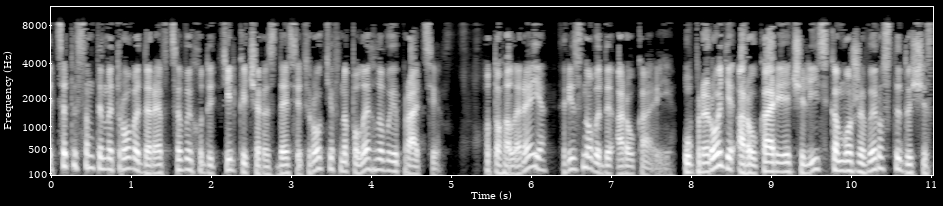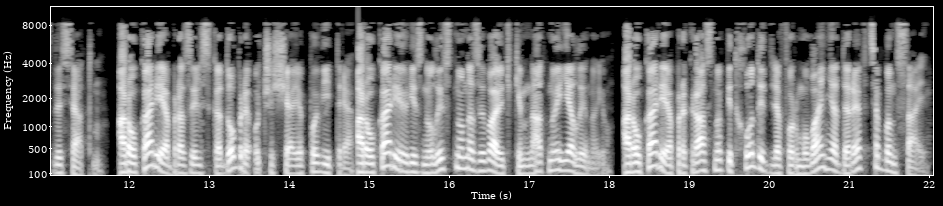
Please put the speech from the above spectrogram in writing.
50-сантиметрове деревце виходить тільки через 10 років наполегливої праці. Фотогалерея різновиди араукарії. У природі араукарія чилійська може вирости до 60 м. Араукарія бразильська добре очищає повітря. Араукарію різнолистно називають кімнатною ялиною. Араукарія прекрасно підходить для формування деревця бонсай.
